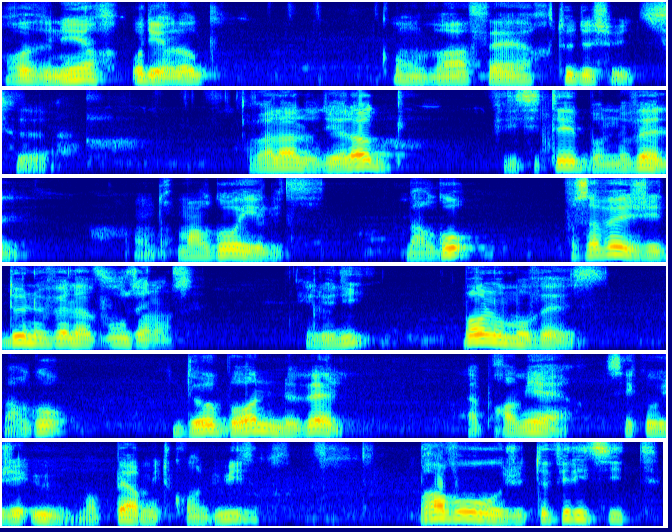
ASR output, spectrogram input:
revenir au dialogue qu'on va faire tout de suite. Voilà le dialogue. Félicité, bonne nouvelle entre Margot et Elodie. Margot, vous savez, j'ai deux nouvelles à vous annoncer. Elodie, bonne ou mauvaise? Margot, deux bonnes nouvelles. La première, c'est que j'ai eu mon permis de conduire. Bravo, je te félicite.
